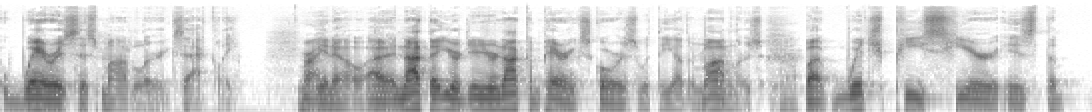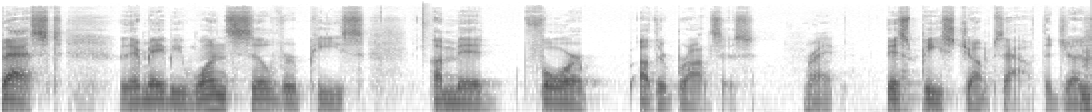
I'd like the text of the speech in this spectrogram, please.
where is this modeler exactly? Right. you know uh, not that you're you're not comparing scores with the other modelers but which piece here is the best? There may be one silver piece amid four other bronzes. Right. This piece jumps out. The judges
